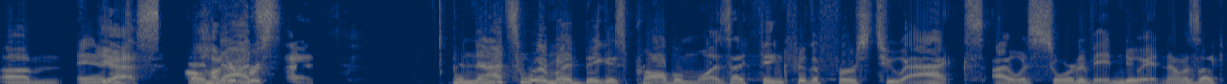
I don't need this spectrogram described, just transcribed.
Um, and yes, hundred percent. And that's where my biggest problem was. I think for the first two acts, I was sort of into it, and I was like,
